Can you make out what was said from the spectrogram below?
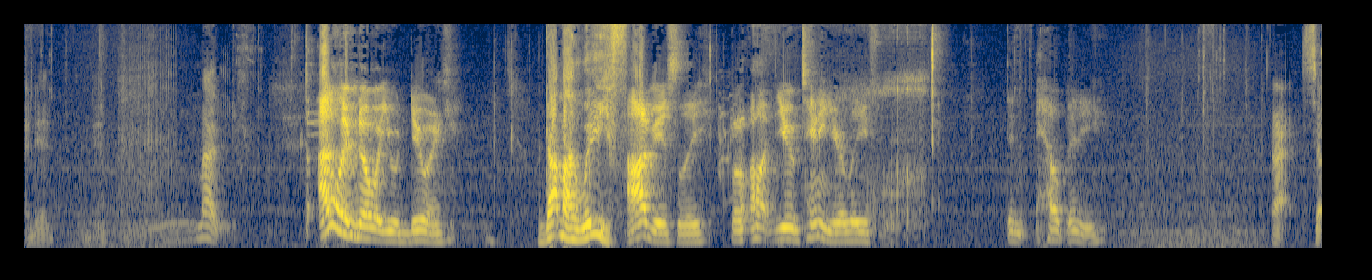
I did. I did. My leaf. I don't even know what you were doing, I got my leaf. obviously. But uh, you obtaining your leaf didn't help any. Alright, so.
